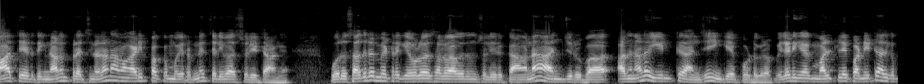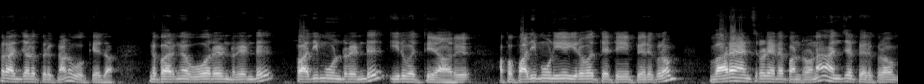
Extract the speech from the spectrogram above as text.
மாற்றி எடுத்திங்கனாலும் பிரச்சனை இல்லை. நம்ம அடிப்பக்கம் உயரம்னு தெளிவாக சொல்லிட்டாங்க. ஒரு சதுர மீட்டருக்கு எவ்வளோ செலவாகுதுன்னு சொல்லியிருக்காங்கன்னா அஞ்சு ரூபா. அதனால் இன்ட்டு அஞ்சு இங்கே போட்டுக்கிறோம். இல்லை நீங்கள் மல்டிப்ளை பண்ணிவிட்டு அதுக்கப்புறம் அஞ்சால் பெருக்கினாலும் ஓகே தான். இங்கே பாருங்கள் ஓ ரெண்டு ரெண்டு பதிமூணு ரெண்டு இருபத்தி ஆறு. அப்போ பதிமூணையும் இருபத்தெட்டையும் பெருக்கிறோம். வர ஆன்சரோட என்ன பண்ணுறோன்னா அஞ்சை பெருக்கிறோம்.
